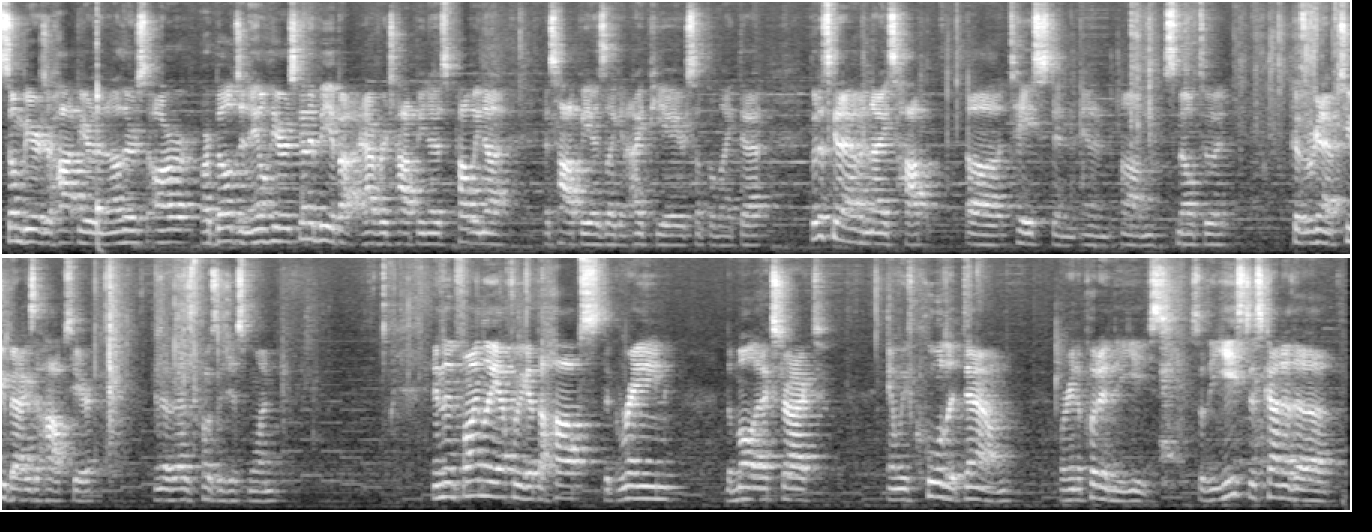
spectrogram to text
some beers are hoppier than others. Our, our Belgian ale here is gonna be about average hoppiness, probably not as hoppy as like an IPA or something like that, but it's gonna have a nice hop uh, taste and, and um, smell to it because we're gonna have two bags of hops here as opposed to just one. And then finally, after we get the hops, the grain, the malt extract, and we've cooled it down, we're gonna put in the yeast. So the yeast is kind of the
